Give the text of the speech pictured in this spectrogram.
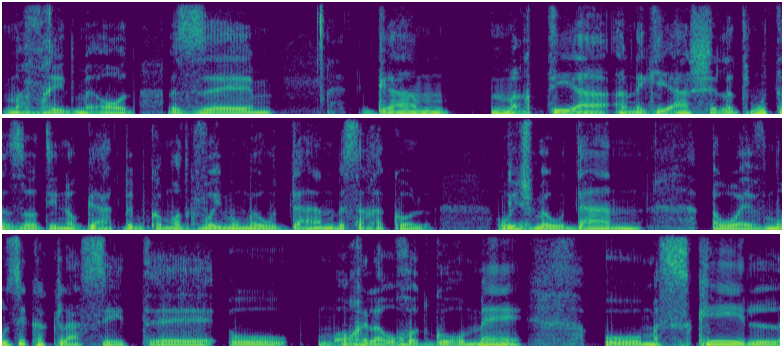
מפחיד מאוד. וזה גם מרתיע הנגיעה של הדמות הזאת היא נוגעת במקומות גבוהים הוא מעודן בסך הכל. הוא איש כן. מעודן, הוא אוהב מוזיקה קלאסית, אה, הוא אוכל ארוחות גורמה, הוא משכיל,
